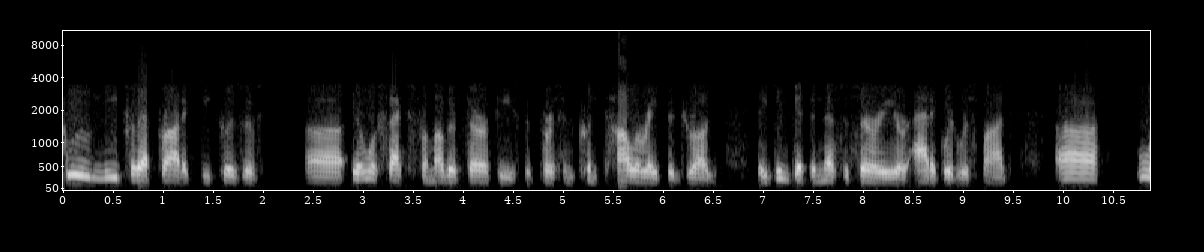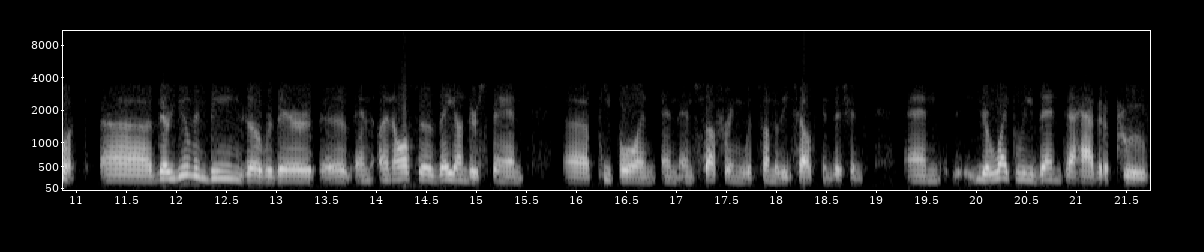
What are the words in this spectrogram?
true need for that product because of uh, ill effects from other therapies, the person couldn't tolerate the drug, they didn't get the necessary or adequate response. Uh, look, uh, they're human beings over there, uh, and and also they understand uh, people and, and and suffering with some of these health conditions, and you're likely then to have it approved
